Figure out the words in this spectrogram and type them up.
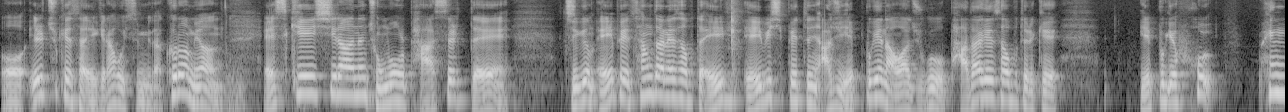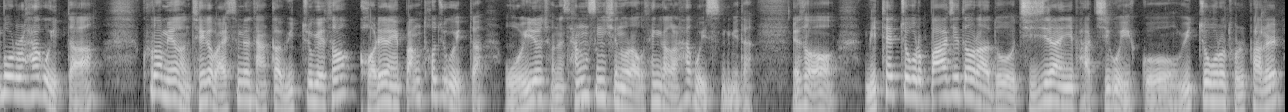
어, 일축해서 얘기를 하고 있습니다. 그러면 SKC라는 종목을 봤을 때 지금 A 패 상단에서부터 A, ABC 패턴이 아주 예쁘게 나와주고 바닥에서부터 이렇게 예쁘게 홀, 횡보를 하고 있다. 그러면 제가 말씀드린 단가 위쪽에서 거래량이 빵 터지고 있다. 오히려 저는 상승 신호라고 생각을 하고 있습니다. 그래서 밑에 쪽으로 빠지더라도 지지라인이 받치고 있고 위쪽으로 돌파를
